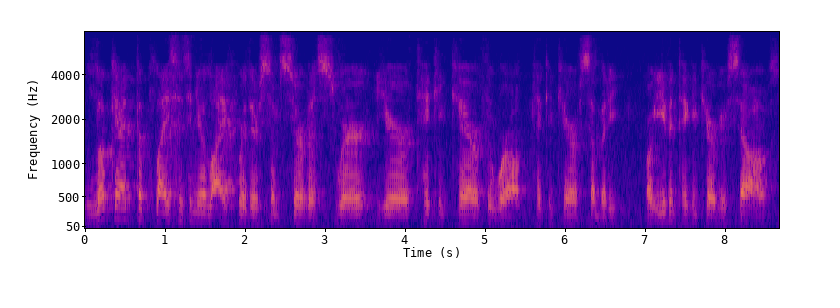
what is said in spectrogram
look at the places in your life where there's some service, where you're taking care of the world, taking care of somebody or even taking care of yourselves,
